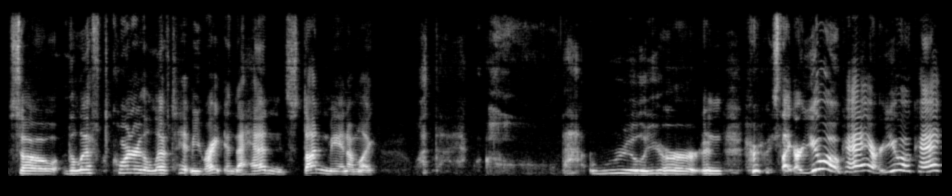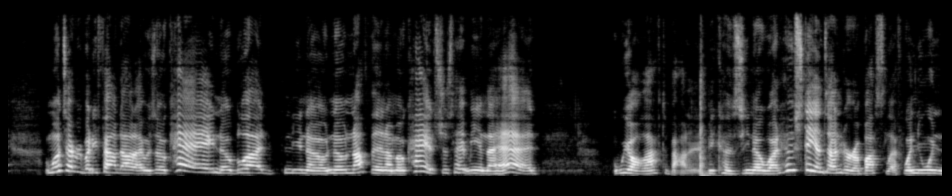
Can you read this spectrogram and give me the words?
So the lift, corner of the lift hit me right in the head and stunned me and I'm like, what the heck? Oh, that really hurt. And everybody's like, are you okay? Are you okay? And once everybody found out I was okay, no blood, you know, no nothing, I'm okay, it's just hit me in the head we all laughed about it because you know what who stands under a bus lift when you when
